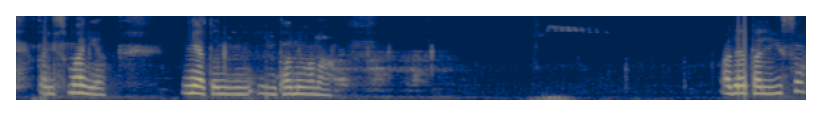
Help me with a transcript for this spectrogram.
Талісманія. Ні, то, то не вона. А де Таліса?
